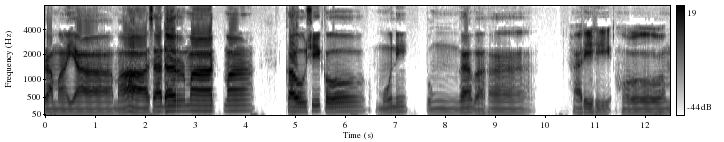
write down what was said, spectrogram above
रमयामासधर्मात्मा कौशिको मुनि मुनिपुङ्गवः हरिः ॐ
